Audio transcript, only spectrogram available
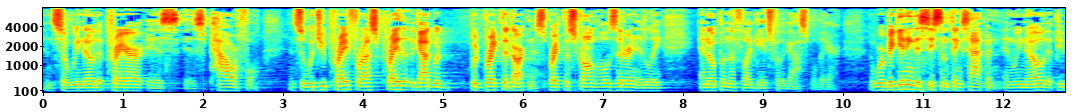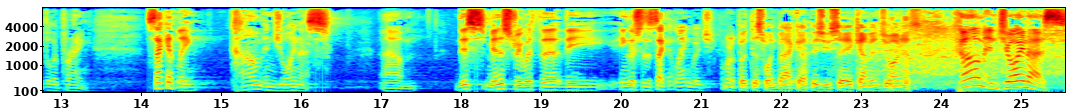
And so we know that prayer is, is powerful. And so would you pray for us? Pray that the God would, would break the darkness, break the strongholds that are in Italy, and open the floodgates for the gospel there. And we're beginning to see some things happen, and we know that people are praying. Secondly, come and join us. Um, this ministry with the, the English as a second language. I'm going to put this one back yeah. up as you say, come and join us. come and join us.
